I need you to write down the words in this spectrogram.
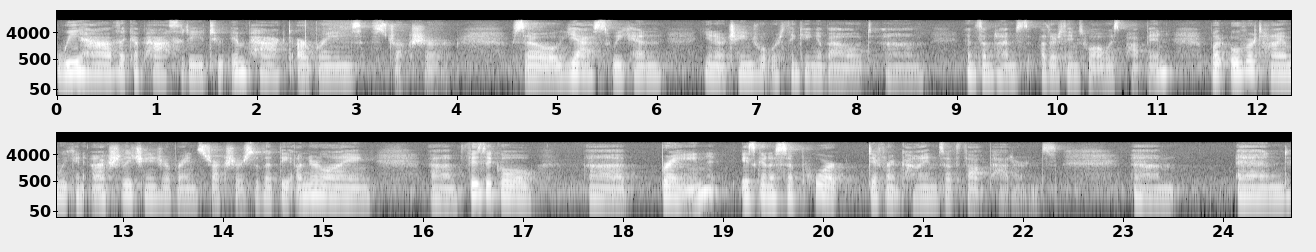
we have the capacity to impact our brain's structure. So, yes, we can, you know, change what we're thinking about. Um, and sometimes other things will always pop in. But over time, we can actually change our brain structure so that the underlying um, physical uh, brain is going to support different kinds of thought patterns. Um, and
